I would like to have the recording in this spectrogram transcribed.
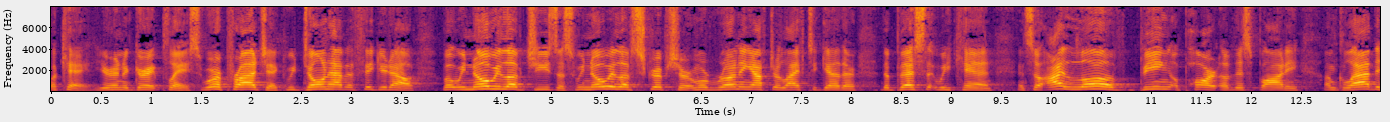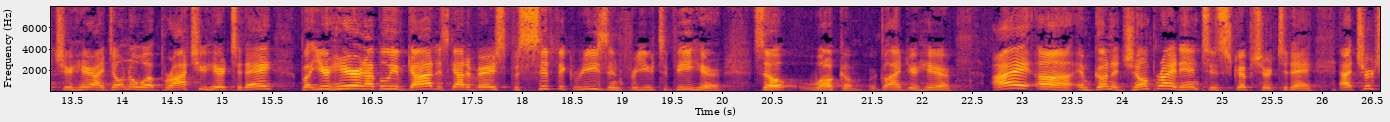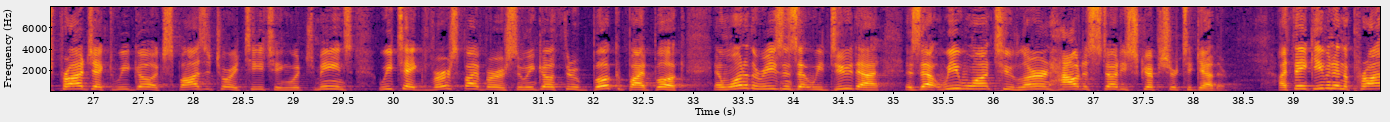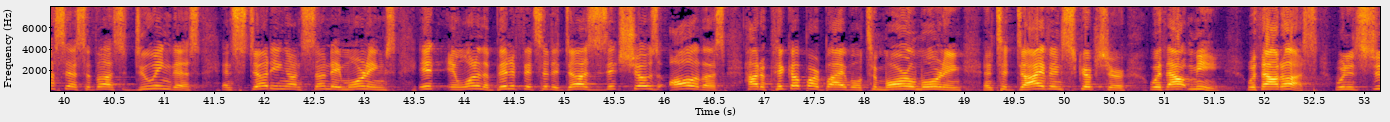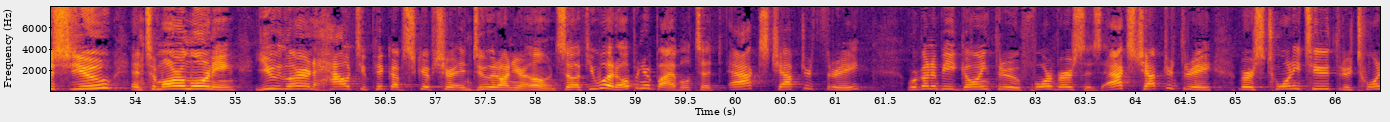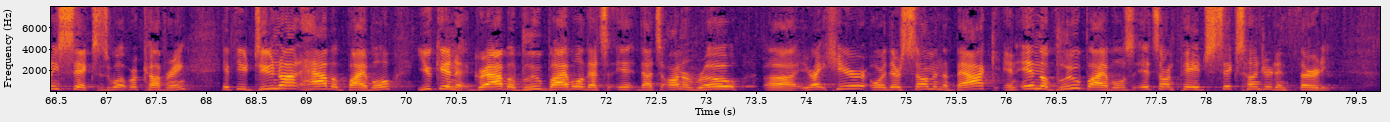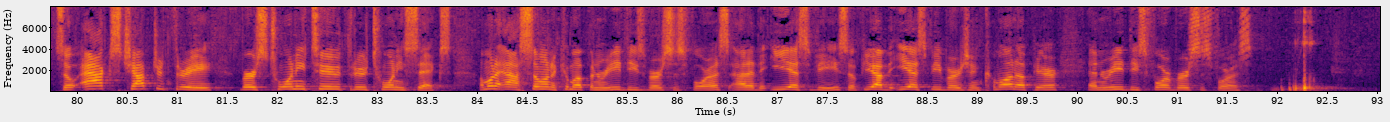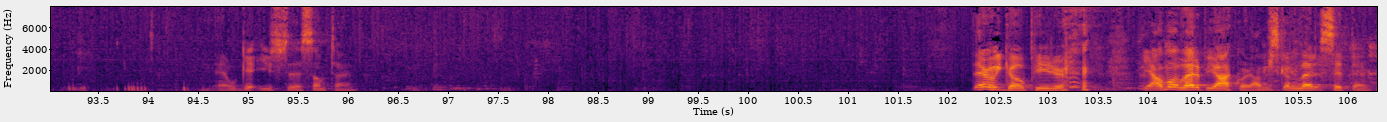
Okay, you're in a great place. We're a project. We don't have it figured out, but we know we love Jesus. We know we love Scripture, and we're running after life together the best that we can. And so I love being a part of this body. I'm glad that you're here. I don't know what brought you here today, but you're here, and I believe God has got a very specific reason for you to be here. So, welcome. We're glad you're here. I uh, am going to jump right into Scripture today. At Church Project, we go expository teaching, which means we take verse by verse and we go through book by book. And one of the reasons that we do that is that we want to learn how to study Scripture together. I think even in the process of us doing this and studying on Sunday mornings, it and one of the benefits that it does is it shows all of us how to pick up our Bible tomorrow morning and to dive in Scripture without me without us. When it's just you, and tomorrow morning you learn how to pick up Scripture and do it on your own. So if you would, open your Bible to Acts chapter 3. We're going to be going through four verses. Acts chapter 3, verse 22 through 26 is what we're covering. If you do not have a Bible, you can grab a blue Bible that's, that's on a row uh, right here, or there's some in the back. And in the blue Bibles, it's on page 630. So, Acts chapter 3, verse 22 through 26. I'm going to ask someone to come up and read these verses for us out of the ESV. So if you have the ESV version, come on up here and read these four verses for us. And we'll get used to this sometime. There we go, Peter. yeah, I'm going to let it be awkward. I'm just going to let it sit there.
